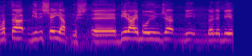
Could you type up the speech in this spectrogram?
hatta biri şey yapmış e, bir ay boyunca bir böyle bir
